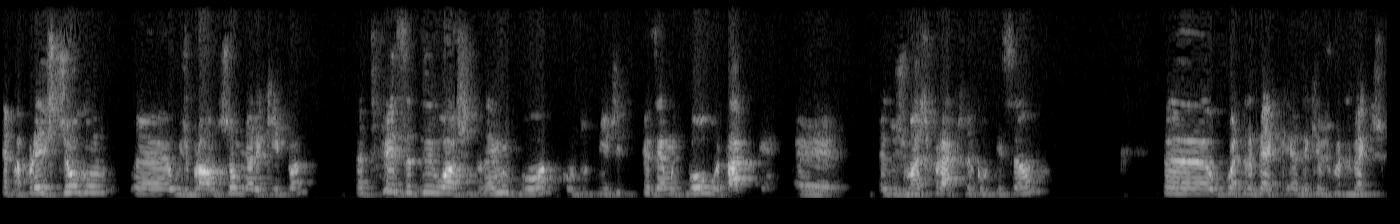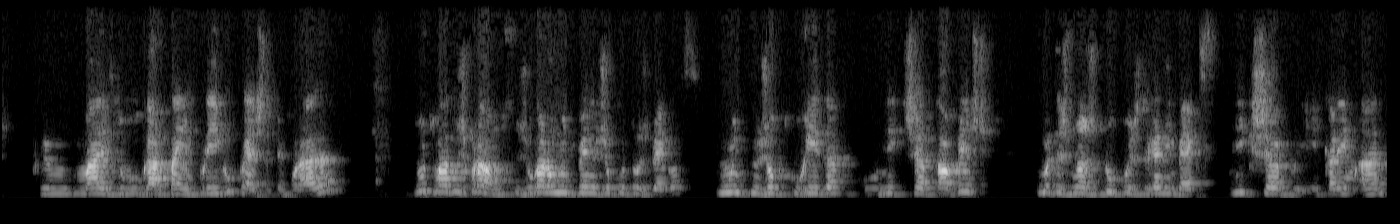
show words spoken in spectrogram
Epá, para este jogo, uh, os Browns são a melhor equipa. A defesa de Washington é muito boa, como tu tinhas dito, a defesa é muito boa, o ataque é, é dos mais fracos da competição. Uh, o quarterback é daqueles quarterbacks que mais o lugar está em perigo para esta temporada. Do outro lado, os Browns jogaram muito bem no jogo contra os Bengals, muito no jogo de corrida. O Nick Chubb, talvez uma das melhores duplas de running backs, Nick Chubb e Karim Hunt,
